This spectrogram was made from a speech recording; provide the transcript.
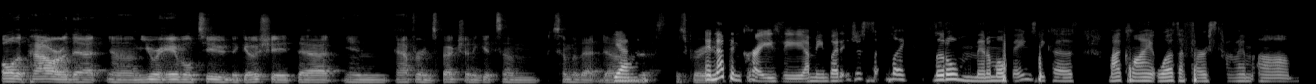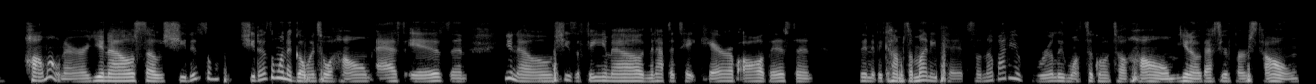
all the power that um, you were able to negotiate that in after inspection and get some some of that done. Yeah, that's, that's great. And nothing crazy. I mean, but it just like little minimal things because my client was a first time um, homeowner, you know, so she doesn't she doesn't want to go into a home as is, and you know, she's a female and then have to take care of all this and then it becomes a money pit. So nobody really wants to go into a home. You know, that's your first home.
